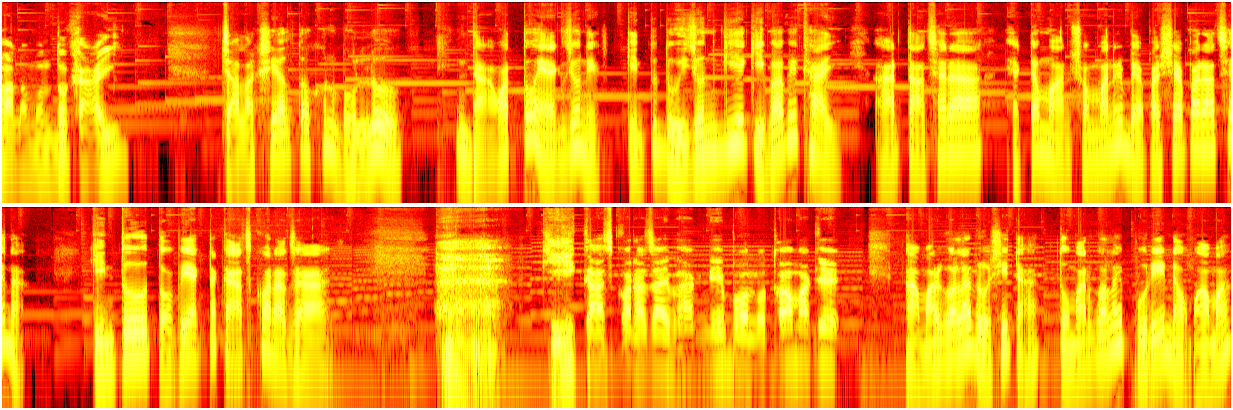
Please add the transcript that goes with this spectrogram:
ভালো মন্দ খাই। চালাক শিয়াল তখন বলল, দাওয়াত তো একজনের, কিন্তু দুইজন গিয়ে কীভাবে খাই? আর তাছাড়া একটা মান সম্মানের ব্যাপার স্যাপার আছে না, কিন্তু তবে একটা কাজ করা যায়। হ্যাঁ কি কাজ করা যায় ভাগ্নে, বলো তো আমাকে। আমার গলার রশিটা তোমার গলায় পরিয়ে নাও, মামা।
